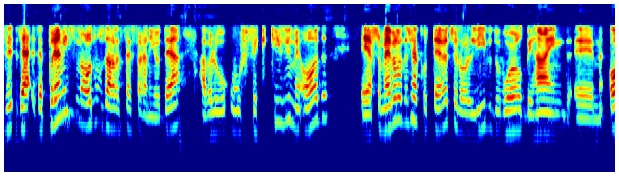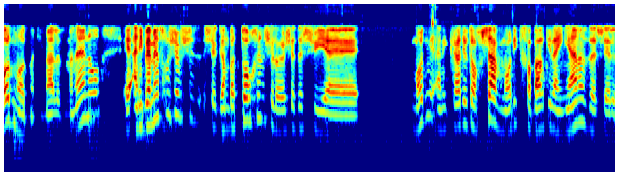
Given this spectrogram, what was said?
זה, זה, זה פרמיס מאוד מוזר לספר, אני יודע, אבל הוא, הוא אפקטיבי מאוד. אה, עכשיו, מעבר לזה שהכותרת שלו, Leave the World Behind, אה, מאוד מאוד מתאימה לזמננו, אני באמת חושב ש, שגם בתוכן שלו יש איזושהי... מאוד, אני קראתי אותו עכשיו, מאוד התחברתי לעניין הזה של...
